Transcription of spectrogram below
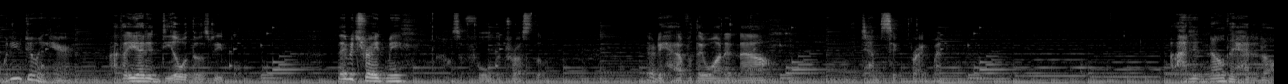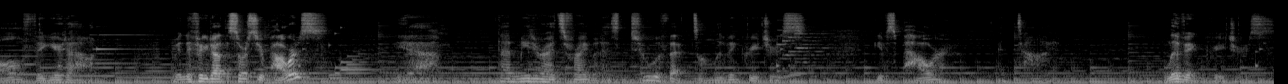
What are you doing here? I thought you had to deal with those people. They betrayed me. I was a fool to trust them. They already have what they wanted now. The Temsik fragment. I didn't know they had it all figured out. I mean, they figured out the source of your powers? Yeah. That meteorite's fragment has two effects on living creatures. gives power and time. Living creatures.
